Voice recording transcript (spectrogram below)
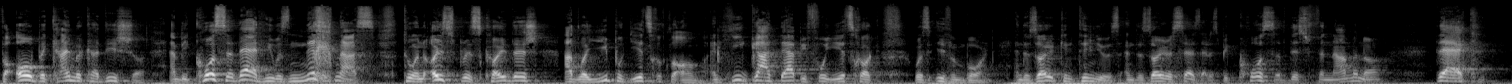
the old bekaima kadisha, and because of that, he was nichnas to an oisbris kodesh ad la yipuk Yitzchak la'alma, and he got that before Yitzchak was even born. And the Zohar continues, and the Zohar says that it's because of this phenomena that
